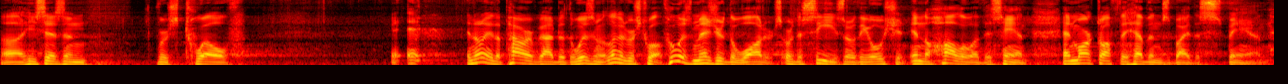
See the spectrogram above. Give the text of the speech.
Uh, he says in verse 12, and not only the power of God, but the wisdom. Look at verse 12. Who has measured the waters, or the seas, or the ocean in the hollow of his hand, and marked off the heavens by the span?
